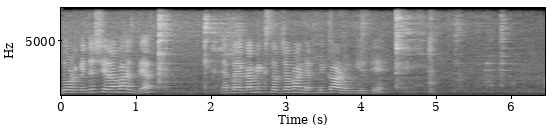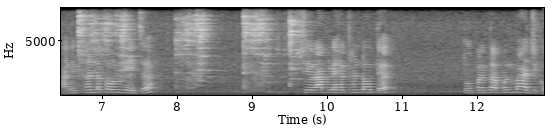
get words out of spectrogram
दोडक्याच्या शिरा भाजल्यात. ह्यात एका मिक्सरच्या भांड्यात मी काढून घेते. आणि थंड करून घ्यायचं. शिरा आपल्या ह्या थंड होत्यात. तोपर्यंत आपण भाजी क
